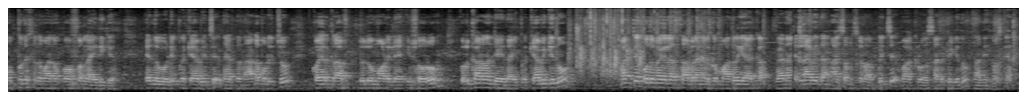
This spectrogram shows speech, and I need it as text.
മുപ്പത് ശതമാനം ഓഫറിലായിരിക്കും എന്നുകൂടി പ്രഖ്യാപിച്ച് നേരത്തെ നാടമുറിച്ചു കൊയർ ക്രാഫ്റ്റ് ലുലു മോളിലെ ഈ ഷോറൂം ഉദ്ഘാടനം ചെയ്തതായി പ്രഖ്യാപിക്കുന്നു. മറ്റ് പൊതുമേഖലാ സ്ഥാപനങ്ങൾക്കും മാതൃകയാക്കാം. വേണം എല്ലാവിധ ആശംസകളും അർപ്പിച്ച് വാക്കുകൾ അവസാനിപ്പിക്കുന്നു. നന്ദി നമസ്കാരം.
